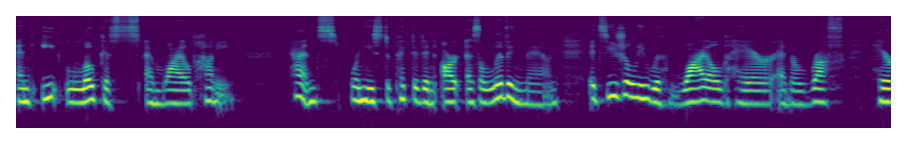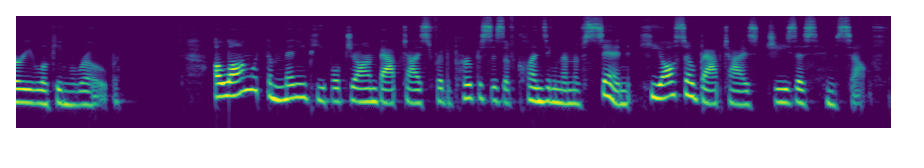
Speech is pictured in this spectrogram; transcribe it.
and eat locusts and wild honey. Hence, when he's depicted in art as a living man, it's usually with wild hair and a rough, hairy looking robe. Along with the many people John baptized for the purposes of cleansing them of sin, he also baptized Jesus himself.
